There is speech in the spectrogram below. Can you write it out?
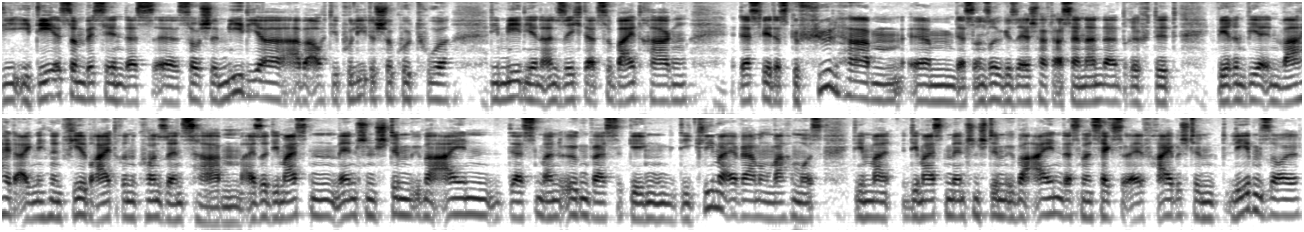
die Idee ist so ein bisschen, dass äh, Social Media, aber auch die politische Kultur, die Medien an sich dazu beitragen, dass wir das Gefühl haben, ähm, dass unsere Gesellschaft auseinanderdriftet, während wir in Wahrheit eigentlich einen viel breiteren Konsens haben. Also die meisten Menschen stimmen überein, dass man irgendwas gegen die Klimaerwärmung machen muss. Die, die meisten Menschen stimmen überein, dass man sexuell freibestimmt leben soll.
